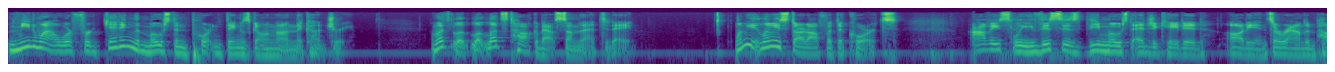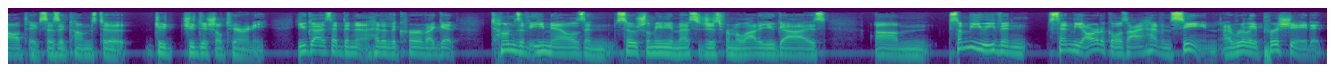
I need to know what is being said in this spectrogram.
meanwhile, we're forgetting the most important things going on in the country. And let's let, let's talk about some of that today. Let me let me start off with the courts obviously this is the most educated audience around in politics as it comes to ju- judicial tyranny. You guys have been ahead of the curve. I get tons of emails and social media messages from a lot of you guys. Um, some of you even send me articles I haven't seen. I really appreciate it.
